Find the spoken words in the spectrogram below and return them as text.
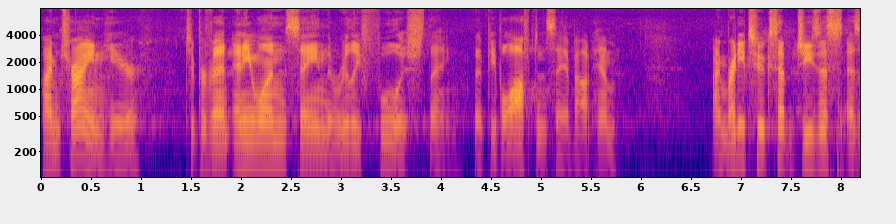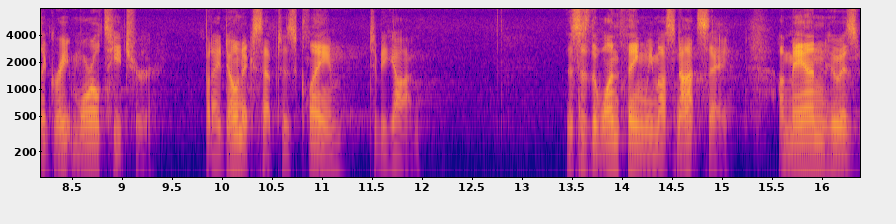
I'm trying here to prevent anyone saying the really foolish thing that people often say about him. I'm ready to accept Jesus as a great moral teacher, but I don't accept his claim to be God. This is the one thing we must not say. A man who is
